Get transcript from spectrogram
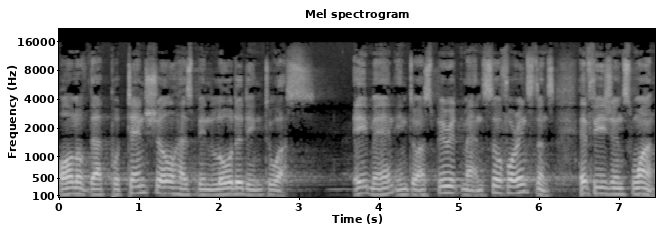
all of that potential has been loaded into us. Amen. Into our spirit man. So, for instance, Ephesians 1,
